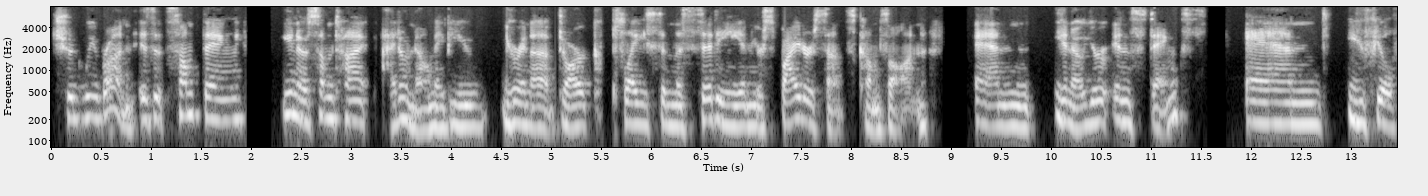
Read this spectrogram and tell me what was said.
should we run? Is it something, you know, sometimes, I don't know, maybe you, you're in a dark place in the city and your spider sense comes on and, you know, your instincts and you feel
